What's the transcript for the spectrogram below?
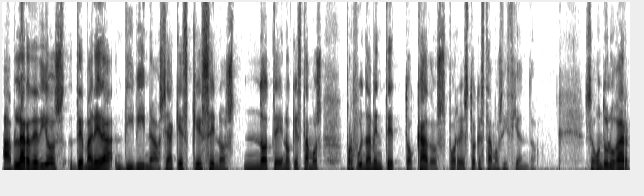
hablar de Dios de manera divina, o sea, que es que se nos note, ¿no? que estamos profundamente tocados por esto que estamos diciendo. Segundo lugar,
